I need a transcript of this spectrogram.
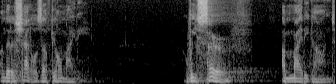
under the shadows of the Almighty. We serve a mighty God.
